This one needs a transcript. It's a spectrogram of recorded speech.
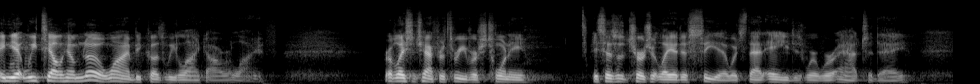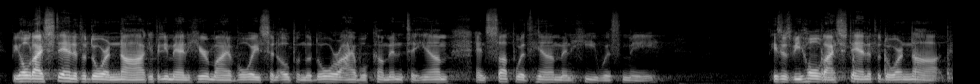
and yet we tell him no. Why? Because we like our life. Revelation chapter 3, verse 20 he says to the church at Laodicea, which that age is where we're at today Behold, I stand at the door and knock. If any man hear my voice and open the door, I will come into him and sup with him and he with me. He says, Behold, I stand at the door and knock.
